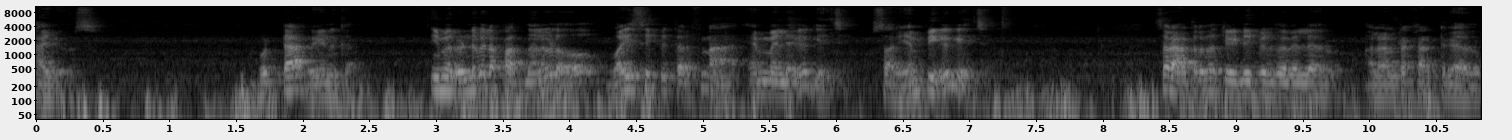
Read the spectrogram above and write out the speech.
హైవేస్ బుట్ట రేణుక. ఈమె రెండు వేల పద్నాలుగులో వైసీపీ తరఫున ఎమ్మెల్యేగా గెలిచారు. సారీ ఎంపీగా గెలిచారు. సరే ఆ తర్వాత టీడీపీలో వెళ్ళారు. అలా వెళ్ళటం కరెక్ట్ కాదు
